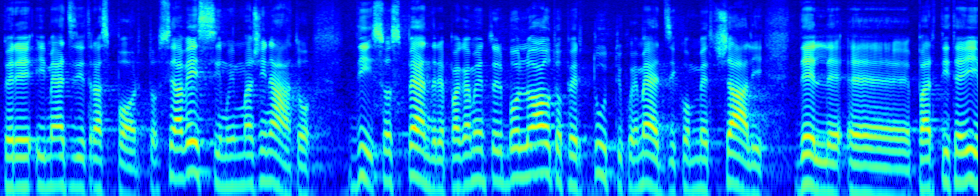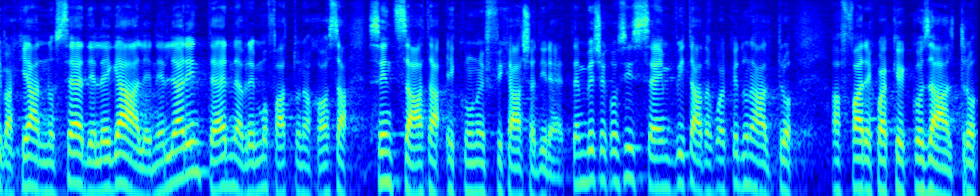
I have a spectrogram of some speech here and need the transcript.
per i mezzi di trasporto. Se avessimo immaginato di sospendere il pagamento del bollo auto per tutti quei mezzi commerciali delle eh, partite IVA che hanno sede legale nelle aree interne avremmo fatto una cosa sensata e con un'efficacia diretta. Invece così si è invitato qualcun altro a fare qualche cos'altro.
